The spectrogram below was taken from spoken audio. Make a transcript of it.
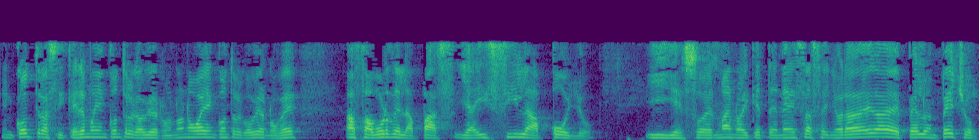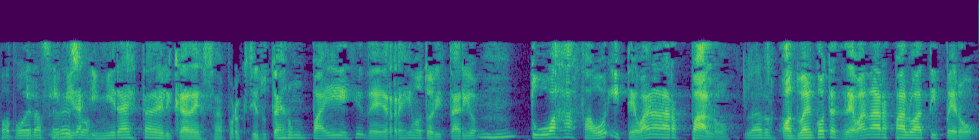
en contra? Si queremos ir en contra del gobierno, no, no vaya en contra del gobierno, ve a favor de la paz y ahí sí la apoyo. Y eso, hermano, hay que tener esa señora de pelo en pecho para poder hacer y mira, eso. Y mira esta delicadeza, porque si tú estás en un país de régimen autoritario, tú vas a favor y te van a dar palo. Claro. Cuando vas en contra te van a dar palo a ti, pero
